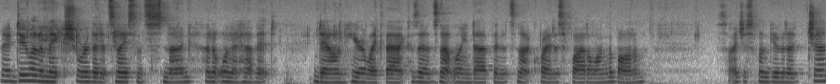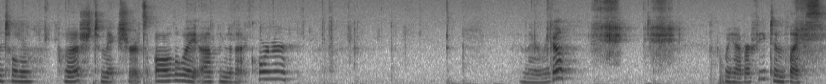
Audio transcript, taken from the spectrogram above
I do want to make sure that it's nice and snug. I don't want to have it down here like that because then it's not lined up and it's not quite as flat along the bottom. So I just want to give it a gentle push to make sure it's all the way up into that corner. And there we go. We have our feet in place.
